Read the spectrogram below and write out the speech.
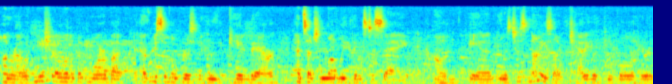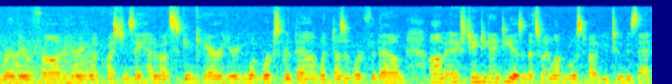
hung around with Nisha a little bit more, but every single person who came there had such lovely things to say. Um, and it was just nice, like chatting with people, hearing where they were from, hearing what questions they had about skincare, hearing what works for them, what doesn't work for them, um, and exchanging ideas. And that's what I love most about YouTube is that,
